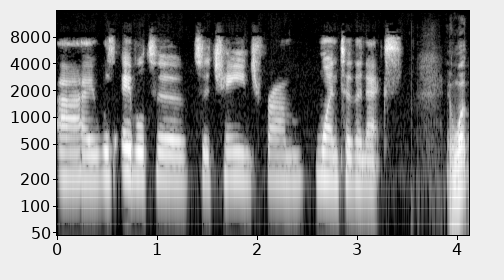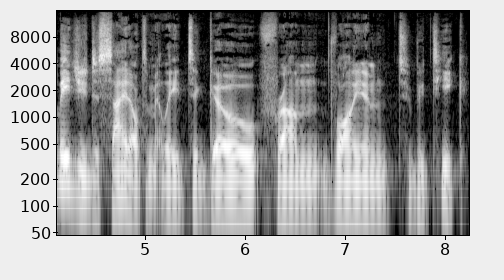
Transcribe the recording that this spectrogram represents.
I was able to to change from one to the next. And what made you decide ultimately to go from volume to boutique?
